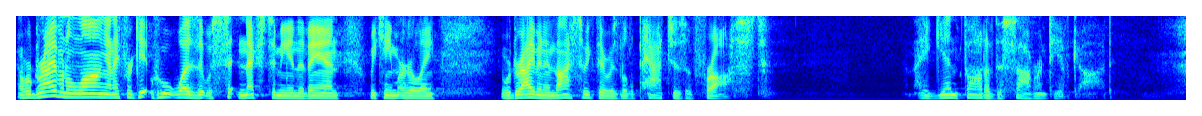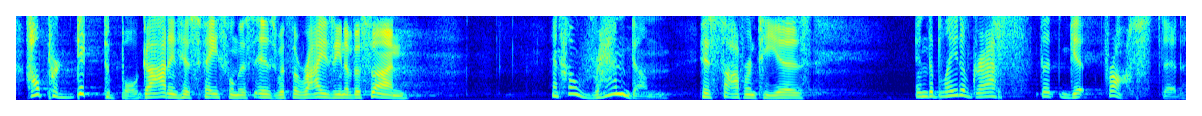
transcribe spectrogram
And we're driving along, and I forget who it was that was sitting next to me in the van. We came early. And we're driving, and last week there was little patches of frost. And I again thought of the sovereignty of God. How predictable God and his faithfulness is with the rising of the sun. And how random his sovereignty is in the blade of grass that get frosted.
